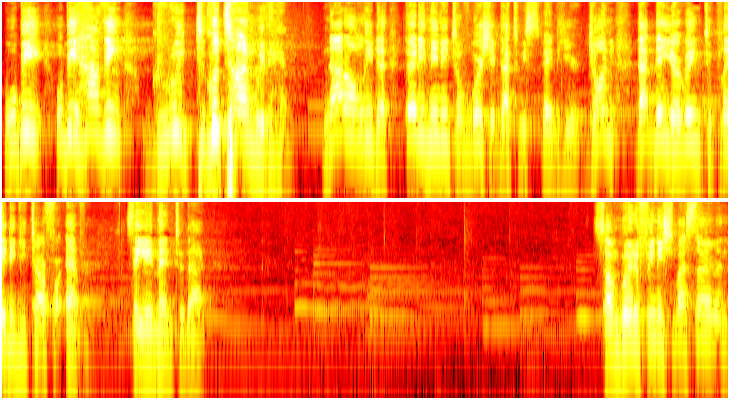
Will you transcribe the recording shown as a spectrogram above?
We'll be, we'll be having great, good time with him. Not only the 30 minutes of worship that we spend here. John, that day you're going to play the guitar forever. Say amen to that. So I'm going to finish my sermon.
